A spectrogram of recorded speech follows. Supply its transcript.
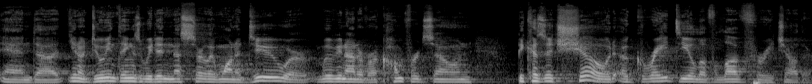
and uh, you know doing things we didn't necessarily want to do or moving out of our comfort zone because it showed a great deal of love for each other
